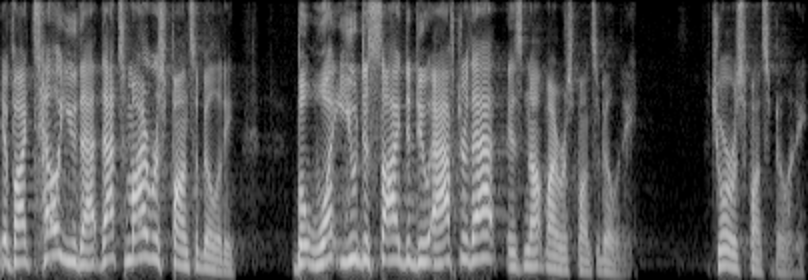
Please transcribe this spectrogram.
If I tell you that, that's my responsibility. But what you decide to do after that is not my responsibility. It's your responsibility.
